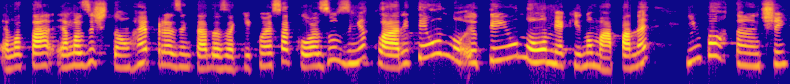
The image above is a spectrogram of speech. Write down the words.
ela tá, elas estão representadas aqui com essa cor azulzinha clara. E tem um, eu tenho um nome aqui no mapa, né? Importante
